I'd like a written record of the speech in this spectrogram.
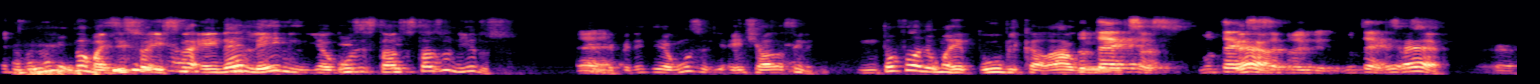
Estava na lei. Não, mas isso, isso ainda é lei em alguns é, estados dos Estados Unidos. É. Independente de alguns. A gente fala assim, não estamos falando de uma república lá. Algum... No Texas. No Texas é, é proibido. No Texas. É. é.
